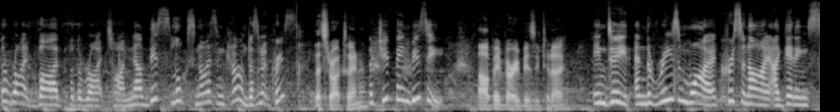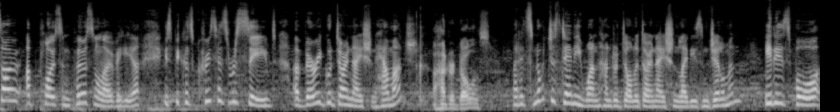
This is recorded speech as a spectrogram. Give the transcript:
the right vibe for the right time. Now, this looks nice and calm, doesn't it, Chris? That's right, Tina. But you've been busy. I've been very busy today. Indeed, and the reason why Chris and I are getting so up close and personal over here is because Chris has received a very good donation. How much? $100. But it's not just any $100 donation, ladies and gentlemen. It is for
